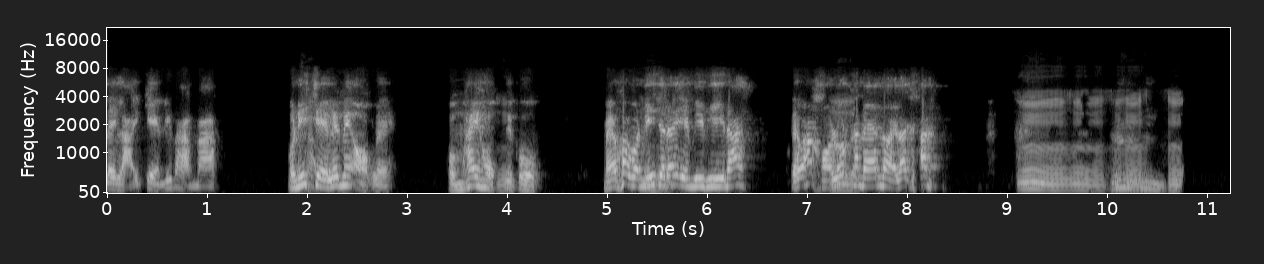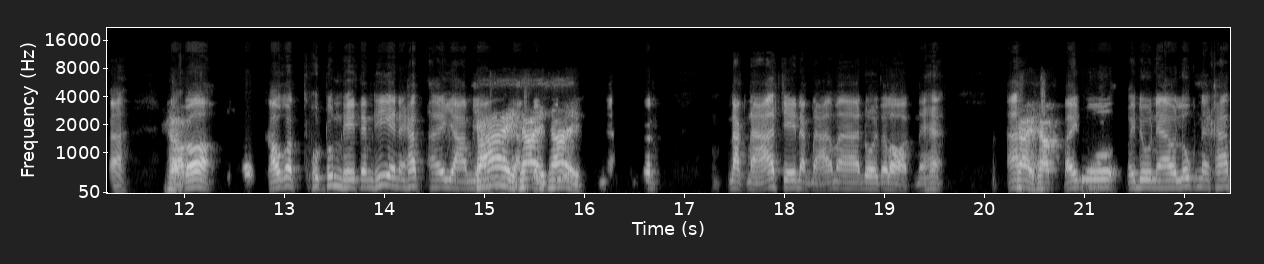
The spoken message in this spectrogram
หลาย ๆ เกมที่ผ่านมา วันนี้ครับเจเล่นไม่ออกเลย ผมให้หกอืมพี่ปูแม้ว่าวันนี้อืมจะได้ MVP นะ แต่ว่าขอลดอืมคะแนนหน่อยละกัน อืมอืมอืมอืมอืมอืมอะครัแต่บก็ เขาก็ทุ่มเทเต็มที่นะครับพยายามอย่างใช่อย่างใช่เต็มที่ใช่ก็หนักหนาเจหนักหนามาโดยตลอดนะฮะอะใช่ครับ ไปดูไปดูแนวลุกนะครับ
